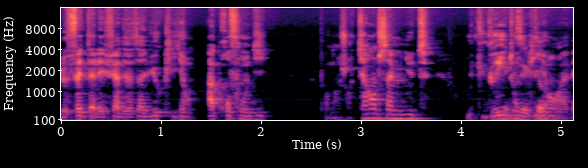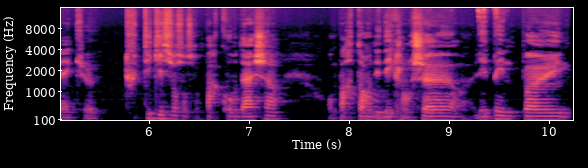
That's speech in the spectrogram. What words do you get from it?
le fait d'aller faire des interviews clients approfondies pendant genre 45 minutes où tu grilles ton Exactement. client avec euh, toutes tes questions sur son parcours d'achat en partant des déclencheurs, les pain points,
